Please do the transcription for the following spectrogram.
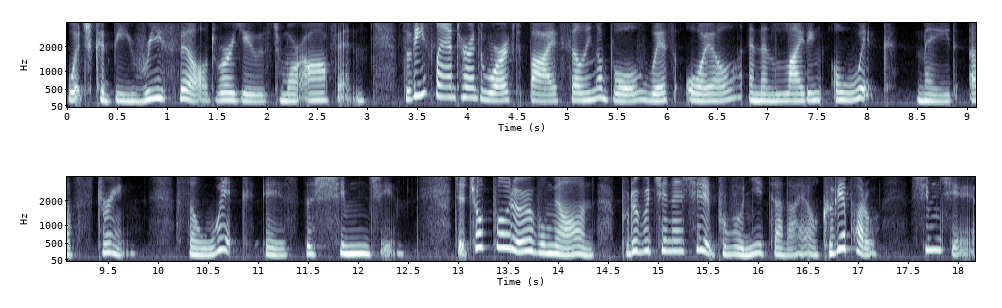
which could be refilled, were used more often. So these lanterns worked by filling a bowl with oil and then lighting a wick made of string. So wick is the 심지. 제 촛불을 보면 불을 붙이는 실 부분이 있잖아요. 그게 바로 심지예요.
